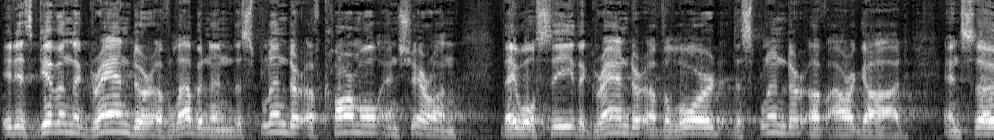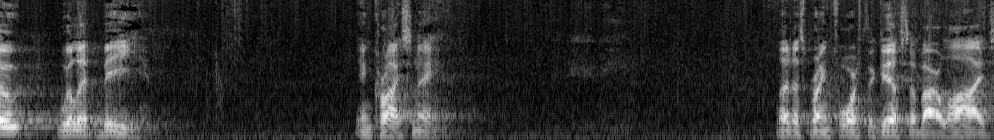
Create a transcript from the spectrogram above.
It is given the grandeur of Lebanon, the splendor of Carmel and Sharon. They will see the grandeur of the Lord, the splendor of our God. And so will it be. In Christ's name. Let us bring forth the gifts of our lives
